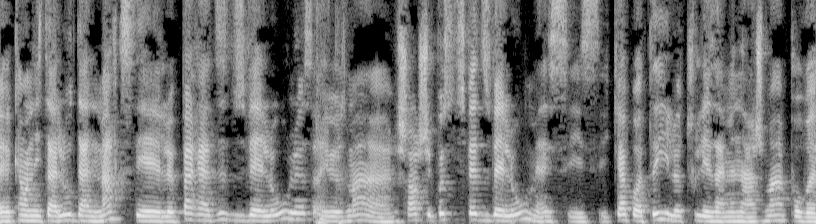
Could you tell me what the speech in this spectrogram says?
Euh, quand on est allé au Danemark, c'était le paradis du vélo. Là, sérieusement, euh, Richard, je sais pas si tu fais du vélo, mais c'est capoté là, tous les aménagements pour euh,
